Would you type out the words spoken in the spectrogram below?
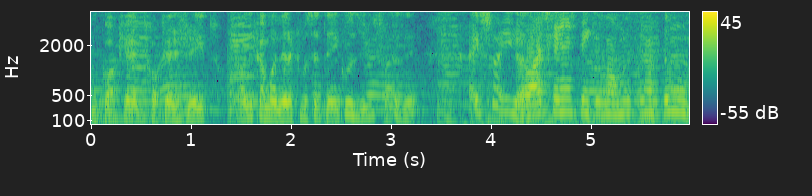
de qualquer, de qualquer jeito. A única maneira que você tem, inclusive, de fazer. É isso aí, Eu galera. acho que a gente tem que ver uma música que nós estamos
